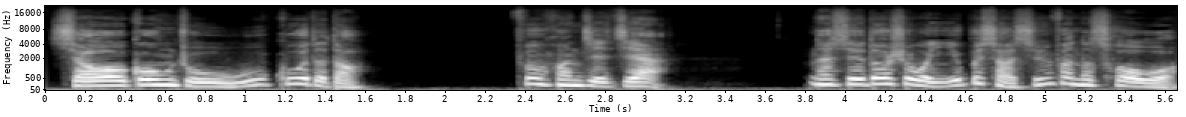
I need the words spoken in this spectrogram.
小公主无辜的道：“凤凰姐姐，那些都是我一不小心犯的错误，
